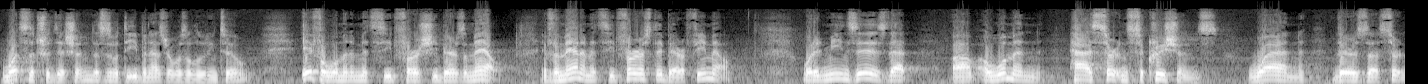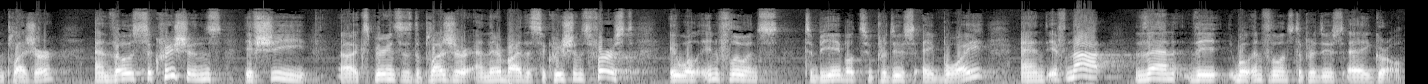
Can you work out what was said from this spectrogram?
What's the tradition? This is what the Ibn Ezra was alluding to. If a woman emits seed first, she bears a male. If the man emits seed first, they bear a female. What it means is that um, a woman has certain secretions when there's a certain pleasure, and those secretions, if she uh, experiences the pleasure and thereby the secretions first, it will influence to be able to produce a boy, and if not, then the will influence to produce a girl.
